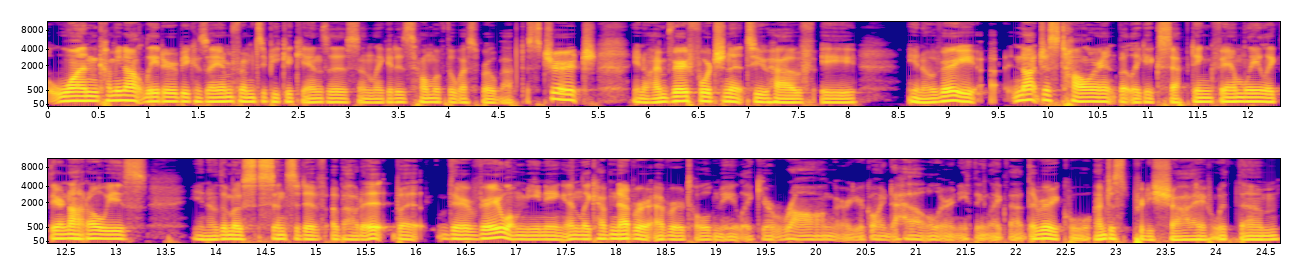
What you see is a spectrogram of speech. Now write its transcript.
One coming out later because I am from Topeka, Kansas, and like it is home of the Westboro Baptist Church. You know, I'm very fortunate to have a you know, very not just tolerant but like accepting family. Like they're not always, you know, the most sensitive about it, but they're very well meaning and like have never ever told me like you're wrong or you're going to hell or anything like that. They're very cool. I'm just pretty shy with them.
